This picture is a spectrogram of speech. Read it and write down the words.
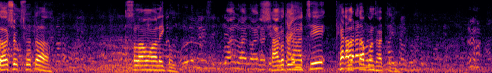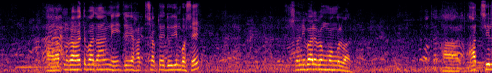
দর্শক শ্রোতা, আসসালামু আলাইকুম। স্বাগত জানাচ্ছি আফতাবগঞ্জ হাট থেকে। আর আপনারা হয়তো বা জানেননি যে হাটটি সপ্তাহে দুই দিন বসে, শনিবার এবং মঙ্গলবার। আর আজ ছিল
